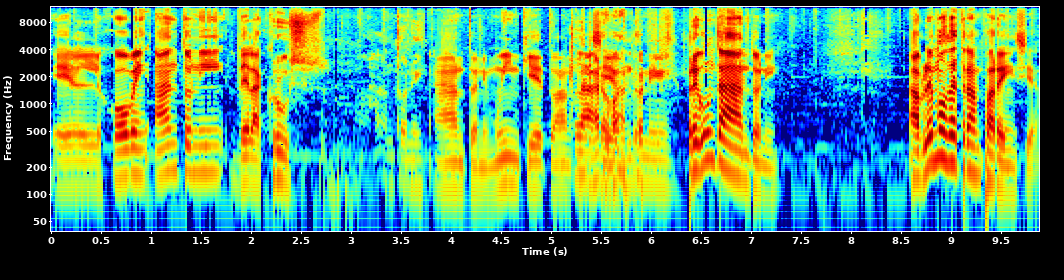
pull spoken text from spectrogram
el joven Anthony de la Cruz. Anthony. Anthony, muy inquieto Anthony. Claro, siempre. Anthony. Pregunta Anthony. Hablemos de transparencia.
